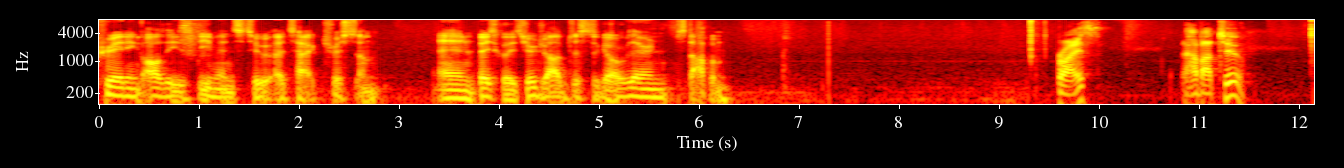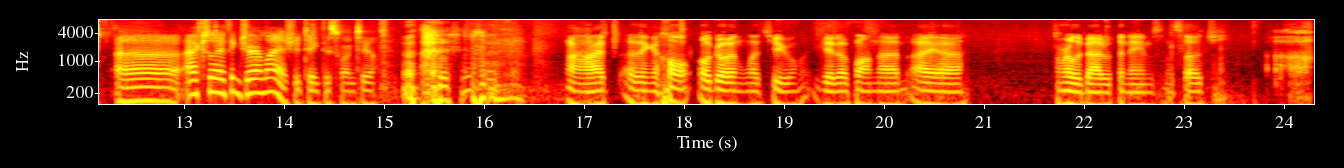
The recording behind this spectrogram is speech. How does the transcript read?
creating all these demons to attack Tristram. And basically, it's your job just to go over there and stop them. Bryce, how about two? Uh, actually, I think Jeremiah should take this one too. Uh, I, I think I'll I'll go ahead and let you get up on that. I uh, I'm really bad with the names and such. Uh,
